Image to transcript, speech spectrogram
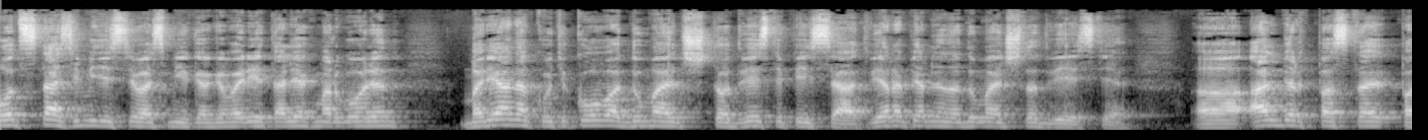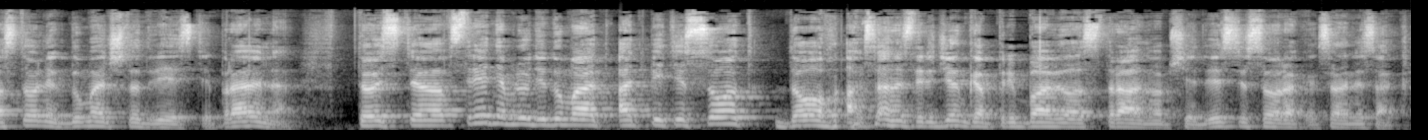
от 178, как говорит Олег Марголин, Марьяна Кутикова думает, что 250, Вера Перлина думает, что 200, Альберт Постольник думает, что 200, правильно? То есть в среднем люди думают от 500 до... Оксана Середченко прибавила стран вообще, 240, Оксана Лисак.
